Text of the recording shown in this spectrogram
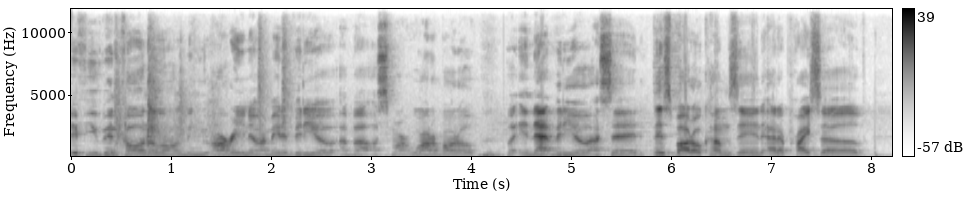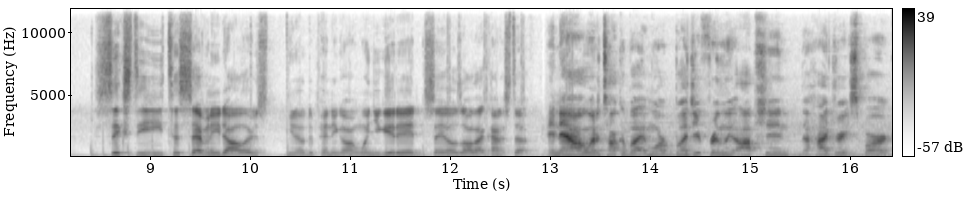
If you've been following along, then you already know I made a video about a smart water bottle. But in that video, I said, this bottle comes in at a price of 60 to $70, you know, depending on when you get it, sales, all that kind of stuff. And now I want to talk about a more budget-friendly option, the HidrateSpark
